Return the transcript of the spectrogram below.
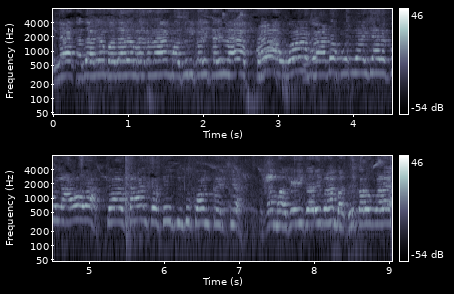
અલ્યા મજૂરી કરી કરીને લાયા. વાહ, ગાડો ખોદવા જાય કોઈ લાવો વાહ. તો આવતા પછી બીજું કોણ કરશે. તો મજૂરી કરી પડે બધું કરવું પડે.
